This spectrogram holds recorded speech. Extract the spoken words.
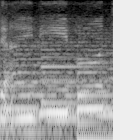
đại bi bút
